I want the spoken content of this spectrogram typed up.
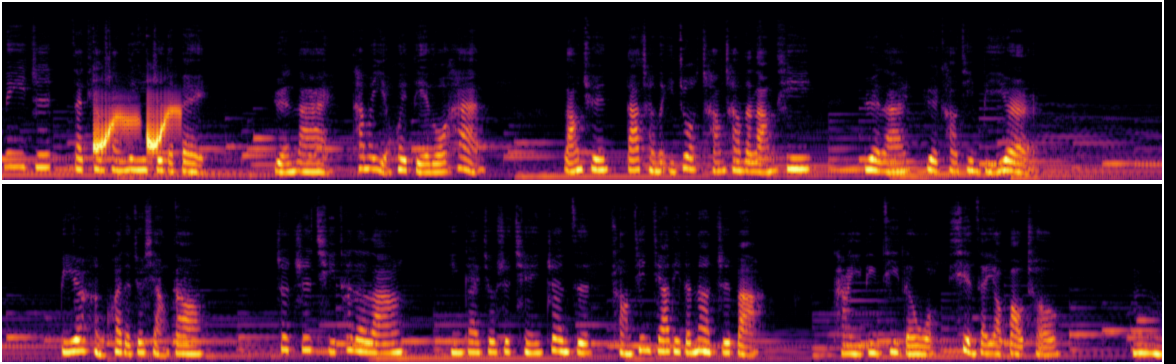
另一只再跳上另一只的背。原来它们也会叠罗汉。狼群搭成了一座长长的狼梯，越来越靠近比尔。比尔很快的就想到，这只奇特的狼应该就是前一阵子闯进家里的那只吧。他一定记得我现在要报仇。嗯，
